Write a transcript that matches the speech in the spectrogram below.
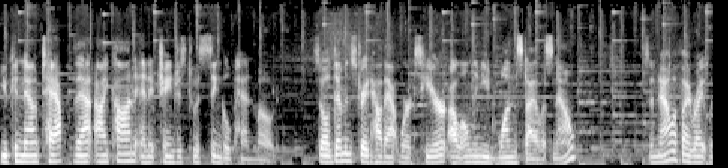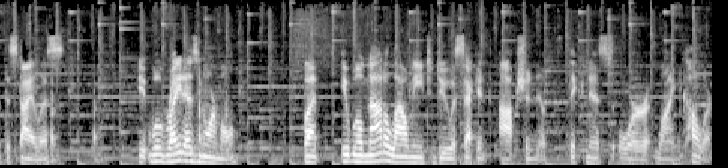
You can now tap that icon and it changes to a single pen mode. So I'll demonstrate how that works here. I'll only need one stylus now. So now if I write with the stylus, it will write as normal, but it will not allow me to do a second option of thickness or line color.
